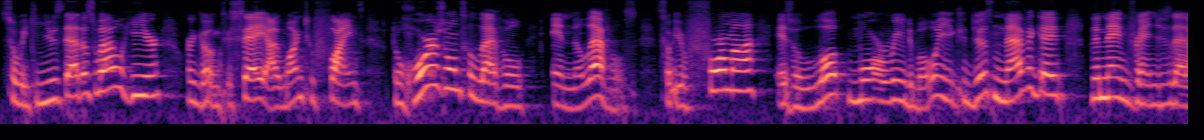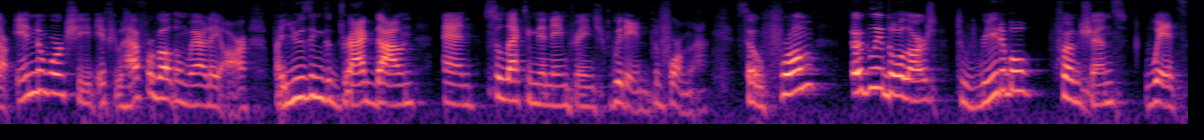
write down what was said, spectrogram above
So we can use that as well. Here, we're going to say, I want to find the horizontal level in the levels. So your formula is a lot more readable and you can just navigate the name ranges that are in the worksheet if you have forgotten where they are by using the drag down and selecting the name range within the formula. So from ugly dollars to readable functions with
